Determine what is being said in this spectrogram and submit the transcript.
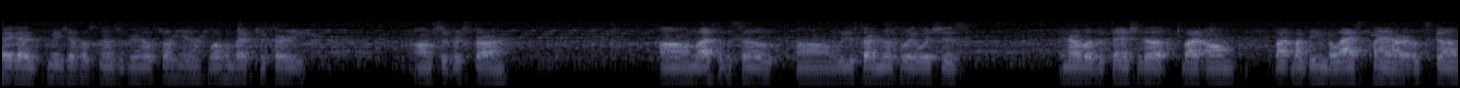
hey guys, it's me Jeff Hostinez with Hailstorm here. Welcome back to Kirby um, Superstar. Um, last episode, um, we just started Milky Way Wishes, and I'm about to finish it up by um by, by being the last planet. Alright, let's go.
